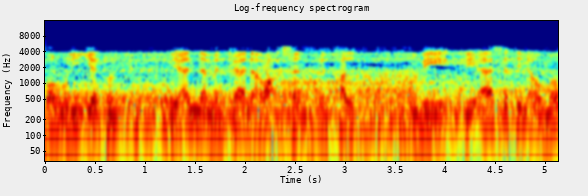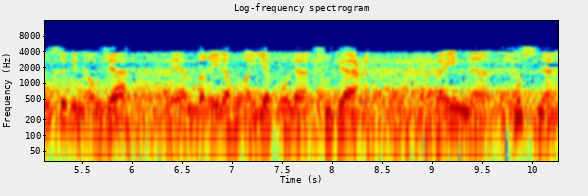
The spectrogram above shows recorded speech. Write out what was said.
ضرورية لأن من كان رأسا في الخلق برئاسة أو منصب أو جاه فينبغي له أن يكون شجاعا. فإن حسن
